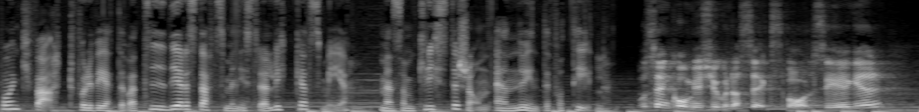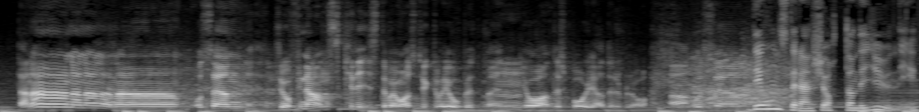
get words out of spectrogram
På en kvart får du veta vad tidigare statsministrar lyckats med men som Kristersson ännu inte fått till. Och sen kom ju 2006 valseger. Ta-na-na-na-na. Och sen tror jag, finanskris, det var många som tyckte det var jobbigt men mm. jag och Anders Borg hade det bra. Och sen... Det är onsdag den 28 juni.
